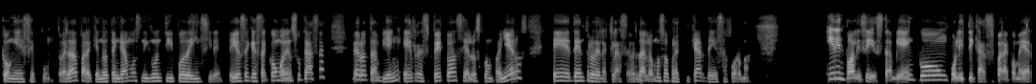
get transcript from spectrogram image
con ese punto, ¿verdad? Para que no tengamos ningún tipo de incidente. Yo sé que está cómodo en su casa, pero también el respeto hacia los compañeros eh, dentro de la clase, ¿verdad? Lo vamos a practicar de esa forma. Eating policies, también con políticas para comer.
